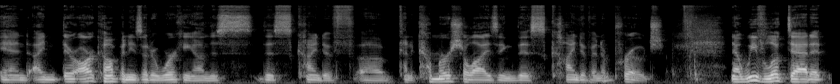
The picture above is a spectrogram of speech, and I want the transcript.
and I, there are companies that are working on this this kind of uh, kind of commercializing this kind of an approach. Now we've looked at it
